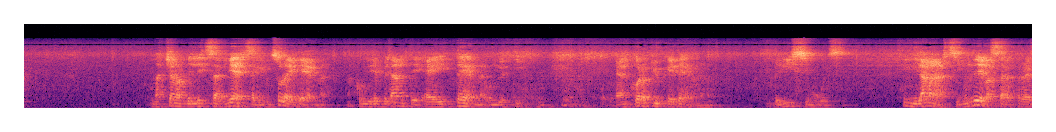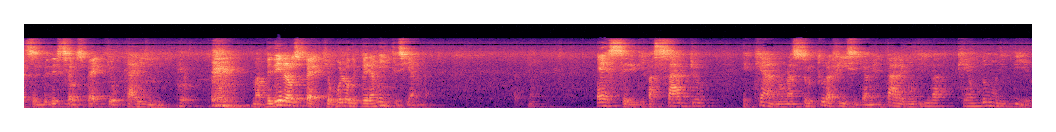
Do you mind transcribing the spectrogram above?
ma c'è una bellezza diversa che non solo è eterna, ma come direbbe Dante è eterna con due T, è ancora più che eterna, bellissimo questo. Quindi l'amarsi non deve passare attraverso il vedersi allo specchio carini, ma vedere allo specchio quello che veramente si ama. Esseri di passaggio e che hanno una struttura fisica, mentale, emotiva che è un dono di Dio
